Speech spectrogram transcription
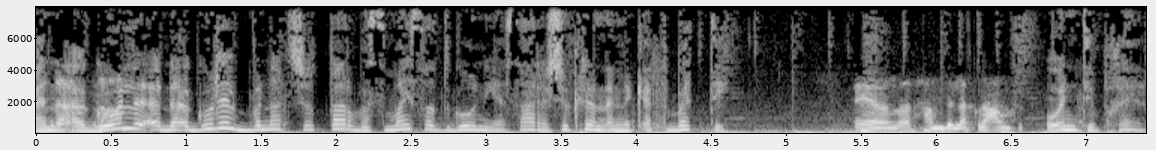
أنا أقول أنا أقول البنات شطار بس ما يصدقوني يا سارة. شكرا إنك أثبتي. يلا الحمد لله كل عام وانت بخير.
